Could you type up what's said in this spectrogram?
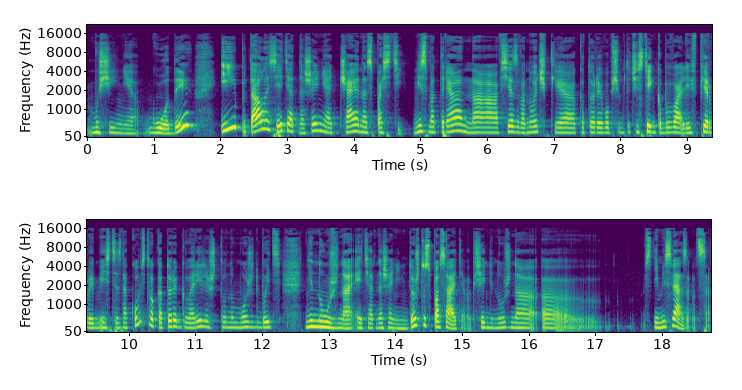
мужчине годы и пыталась эти отношения отчаянно спасти. Несмотря на все звоночки, которые, в общем-то, частенько бывали в первые месяцы знакомства, которые говорили, что, ну, может быть, не нужно эти отношения не то что спасать, а вообще не нужно э, с ними связываться.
